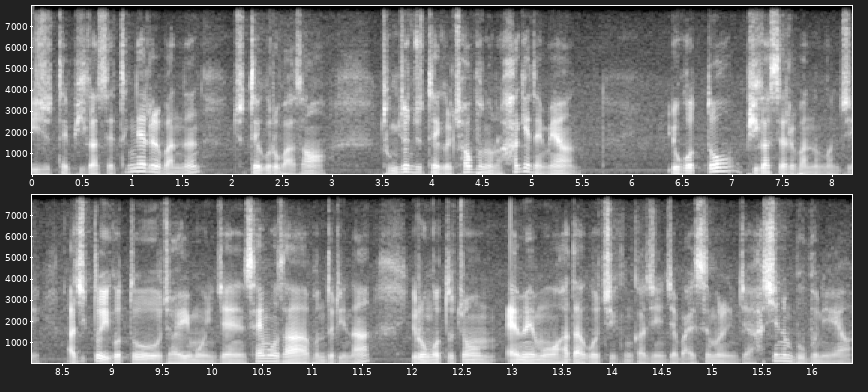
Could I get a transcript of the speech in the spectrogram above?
2주택 비과세 특례를 받는 주택으로 봐서 종전주택을 처분을 하게 되면 요것도 비과세를 받는 건지 아직도 이것도 저희 뭐 이제 세무사 분들이나 이런 것도 좀 애매모호하다고 지금까지 이제 말씀을 이제 하시는 부분이에요.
